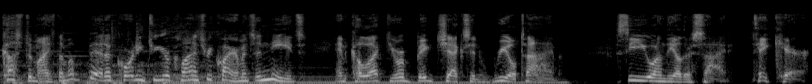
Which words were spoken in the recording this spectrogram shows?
customize them a bit according to your client's requirements and needs, and collect your big checks in real time. See you on the other side. Take care.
